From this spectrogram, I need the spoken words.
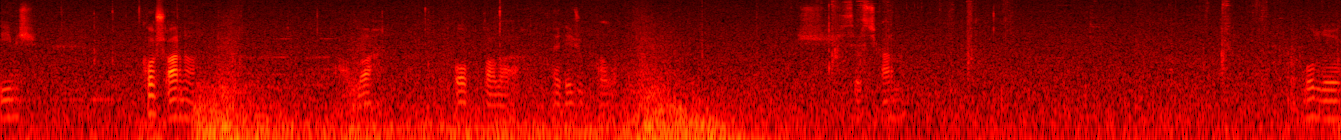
İyiymiş. Koş Arno. Allah. Hoppala. Hede juppala. Şş, Ses çıkarma. Bulduk.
